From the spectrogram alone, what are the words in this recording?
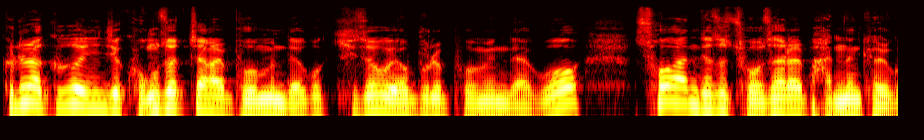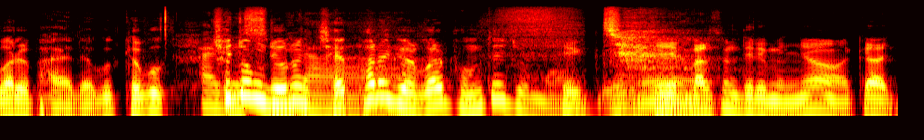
그러나 그건 이제 공소장을 보면 되고 기소 여부를 보면 되고 소환돼서 조사를 받는 결과를 봐야 되고 결국 최종적으로는. 재판의 결과를 보면 되죠. 뭐. 이제 말씀드리면요. 그러니까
